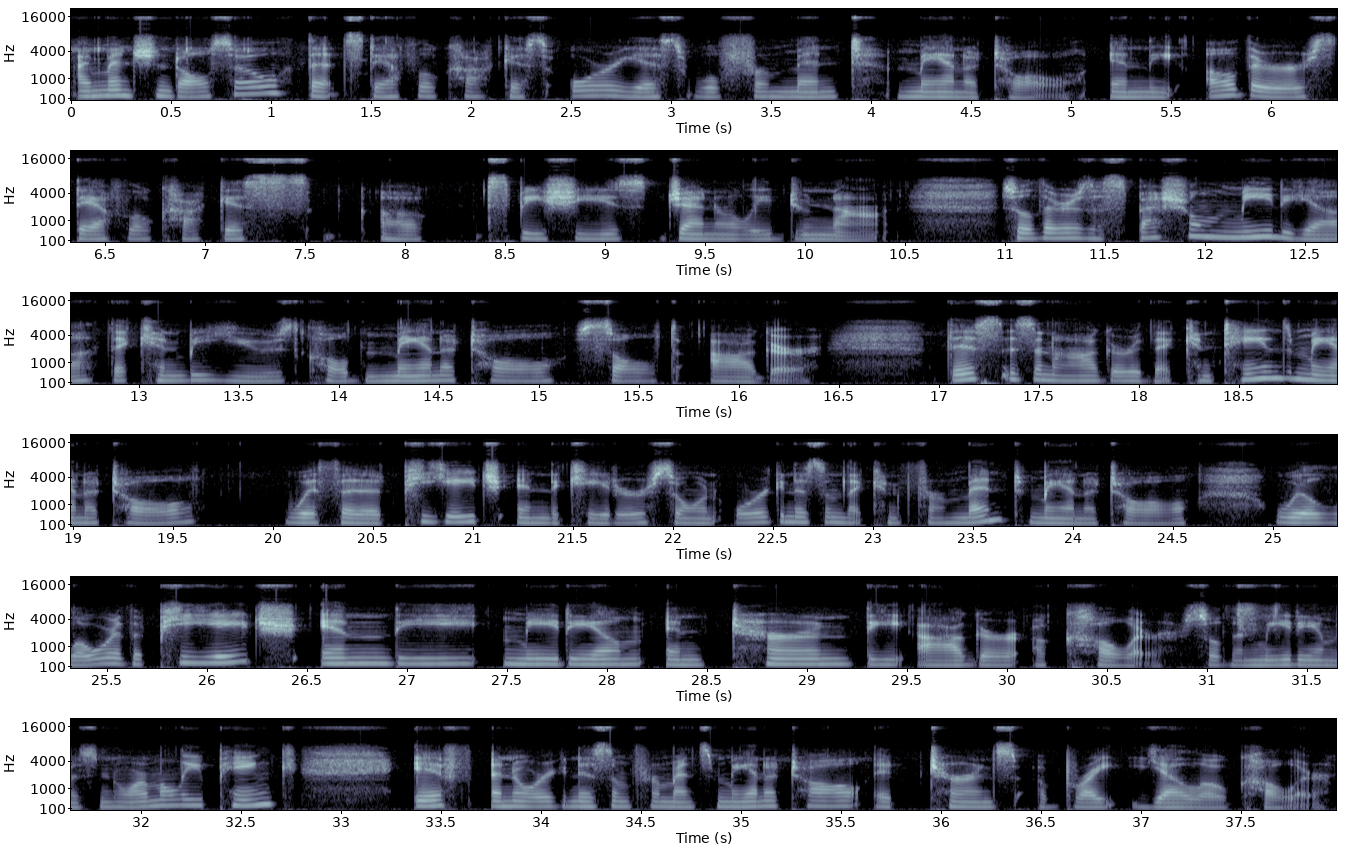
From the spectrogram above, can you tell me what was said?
I mentioned also that Staphylococcus aureus will ferment mannitol, and the other Staphylococcus uh, species generally do not. So there is a special media that can be used called mannitol salt agar. This is an agar that contains mannitol with a pH indicator, so an organism that can ferment mannitol will lower the pH in the medium and turn the agar a color. So the medium is normally pink. If an organism ferments mannitol, it turns a bright yellow color.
